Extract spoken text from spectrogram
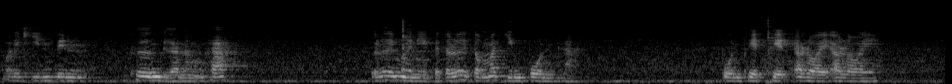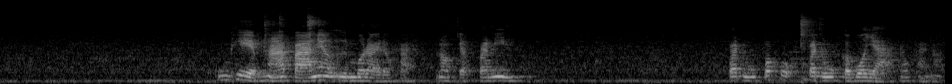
ไม่ได้กินเป็นเครื่องเดือนหรอกนะคะก็เลยเมื่อนี้ก็จะเลยต้องมากินปนค่ะปนเผ็ดเผ็ดอร่อยอร่อยกรุงเทพหาปลาแนวอื่นบ่ได้แล้วค่ะ นอกจากปลานิ่นปลาดุกปลาโคปลาดุกกับบ่อยากเนาะค่ะเนาะ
